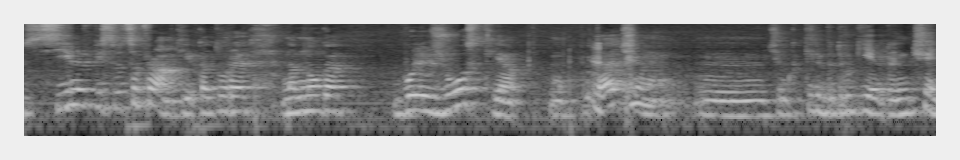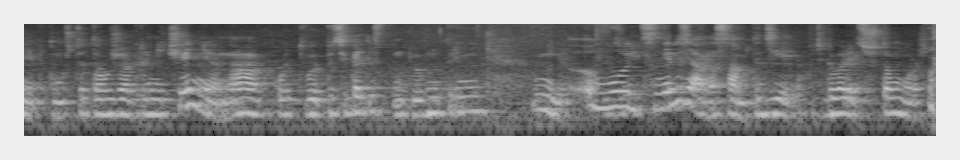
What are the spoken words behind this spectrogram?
сильно вписываться в рамки, которые намного более жесткие, ну, да, чем, чем какие-либо другие ограничения, потому что это уже ограничение на какое-то твое посягательство на твой внутренний мир. Вот. Делиться нельзя на самом-то деле, хоть говорится, что можно.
